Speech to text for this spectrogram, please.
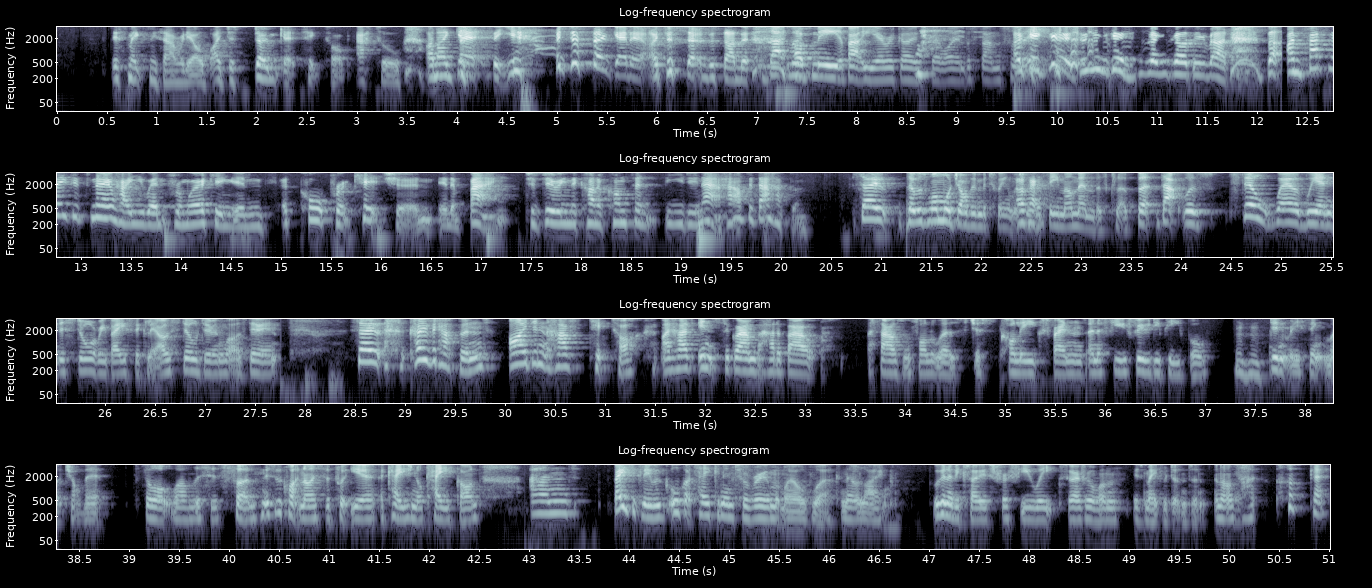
this makes me sound really old, but I just don't get TikTok at all. And I get that you, I just don't get it. I just don't understand it. that was Um, me about a year ago, so I understand fully. Okay, good. This is good. This makes me feel too bad. But I'm fascinated to know how you went from working in a corporate kitchen in a bank to doing the kind of content that you do now. How did that happen? So there was one more job in between, which was a female members club, but that was still where we end this story. Basically, I was still doing what I was doing. So COVID happened. I didn't have TikTok. I had Instagram, but had about a thousand followers, just colleagues, friends, and a few foodie people. Mhm. Didn't really think much of it. Thought, well, this is fun. This is quite nice to put your occasional cake on. And basically, we all got taken into a room at my old work, and they were like, "We're going to be closed for a few weeks, so everyone is made redundant." And I was like, "Okay."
